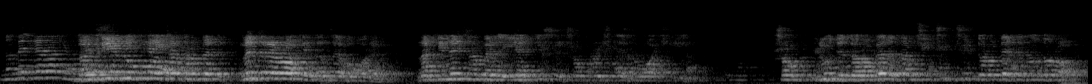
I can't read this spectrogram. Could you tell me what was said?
Ну ми три роки Доцільно було це зробити. Ми три роки за це говорили. На кінець зробили, і я тішусь, що пройшли гроші. Щоб люди доробили, там ще чуть-чуть доробити на дорогу.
